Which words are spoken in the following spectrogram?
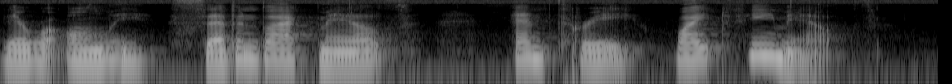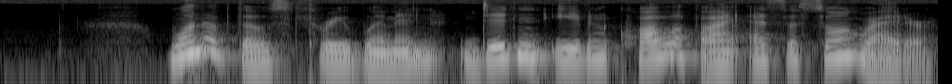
There were only seven black males and three white females. One of those three women didn't even qualify as a songwriter.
